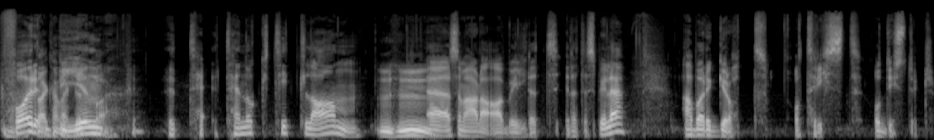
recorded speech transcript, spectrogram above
For ja, byen Tenoktitlan Te- Tenochtitlan Mhm. eh, som er da avbildet i dette spillet, er bare grått og trist og dystert.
